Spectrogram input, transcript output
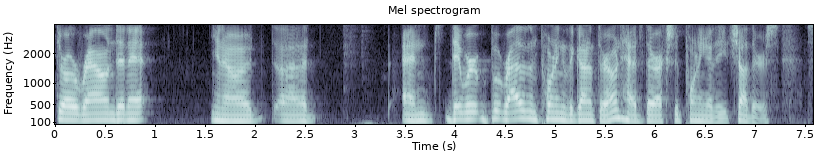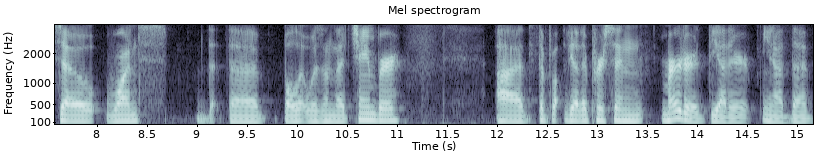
throw a round in it, you know, uh, and they were, but rather than pointing the gun at their own heads, they're actually pointing at each other's. So once the, the bullet was in the chamber, uh, the the other person murdered the other, you know, the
